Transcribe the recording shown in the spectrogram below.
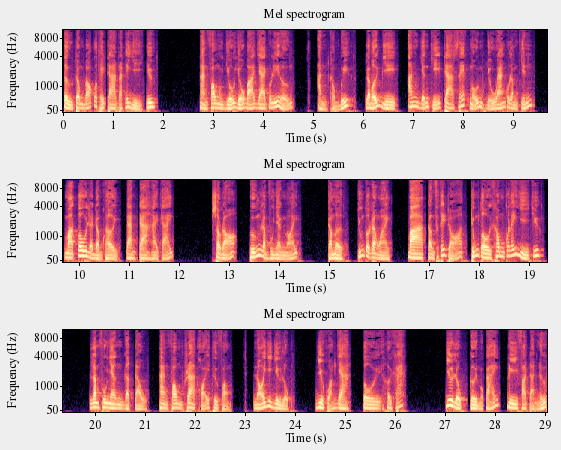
từ trong đó có thể tra ra cái gì chứ? Hàng Phong vỗ vỗ bả vai của Lý Hưởng, anh không biết là bởi vì anh vẫn chỉ tra xét mỗi một vụ án của Lâm Chính, mà tôi là đồng thời đang tra hai cái. Sau đó, hướng Lâm Phu Nhân nói, cảm ơn, chúng tôi ra ngoài, bà cần phải thấy rõ chúng tôi không có lấy gì chứ. Lâm Phu Nhân gật đầu, Hàng Phong ra khỏi thư phòng, nói với Dư Lục, Dư quản gia, tôi hơi khác. Dư Lục cười một cái, đi pha trà nước.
